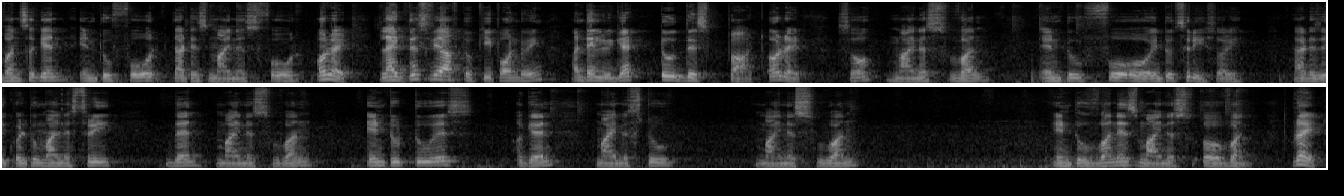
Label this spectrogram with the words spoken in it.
once again into 4 that is minus 4 alright like this we have to keep on doing until we get to this part. Alright so minus 1 into 4 into 3 sorry. That is equal to minus 3 then minus 1 into 2 is again minus 2 minus 1 into 1 is minus, uh, 1 right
